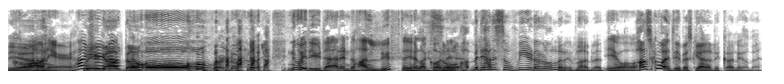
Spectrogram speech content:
Yeah. Con Air. How We got the whole- nu, nu, nu är det ju där ändå, han lyfter ju hela Con Så, Air. men det hade så weirda roller ibland vet du. Ja. Han skulle vara en typ jag skulle gärna dricka en öl med.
